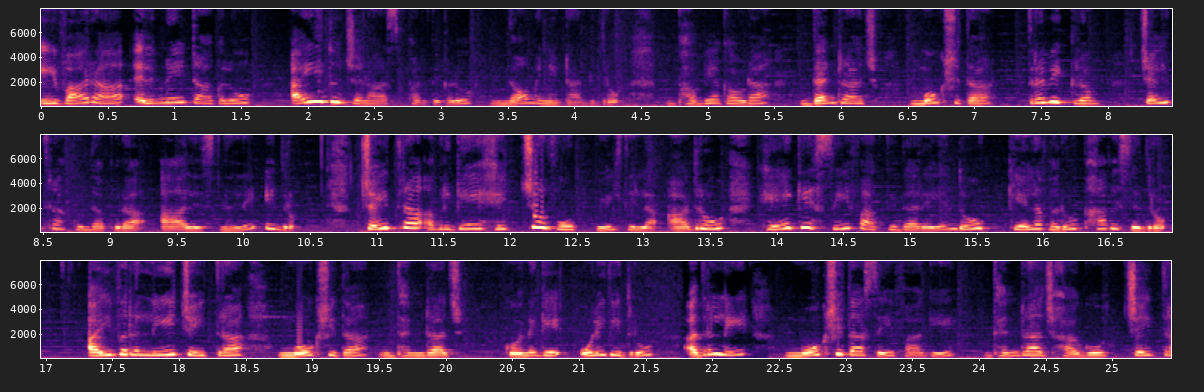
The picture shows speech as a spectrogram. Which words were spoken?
ಈ ವಾರ ಎಲಿಮಿನೇಟ್ ಆಗಲು ಐದು ಜನ ಸ್ಪರ್ಧಿಗಳು ನಾಮಿನೇಟ್ ಆಗಿದ್ರು. ಭವ್ಯಗೌಡ ಧನ್ರಾಜ್, ಮೋಕ್ಷಿತಾ, ತ್ರಿವಿಕ್ರಮ್, ಚೈತ್ರ ಕುಂದಾಪುರ ಆ ಲಿಸ್ಟ್ನಲ್ಲಿ ಇದ್ರು. ಚೈತ್ರ ಅವರಿಗೆ ಹೆಚ್ಚು ವೋಟ್ ಬೀಳ್ತಿಲ್ಲ. ಆದರೂ ಹೇಗೆ ಸೇಫ್ ಆಗ್ತಿದ್ದಾರೆ ಎಂದು ಕೆಲವರು ಭಾವಿಸಿದ್ರು. ಐವರಲ್ಲಿ ಚೈತ್ರ, ಮೋಕ್ಷಿತ, ಧನ್ರಾಜ್ ಕೊನೆಗೆ ಉಳಿದಿದ್ರು. ಅದರಲ್ಲಿ ಮೋಕ್ಷಿತ ಸೇಫ್ ಆಗಿ ಧನ್ರಾಜ್ ಹಾಗೂ ಚೈತ್ರ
